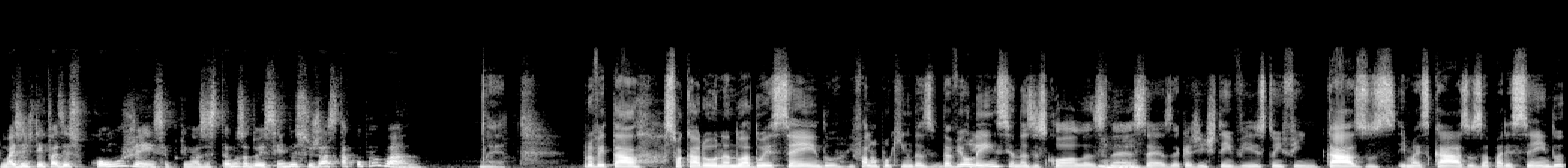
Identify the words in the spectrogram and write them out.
mas a gente tem que fazer isso com urgência, porque nós estamos adoecendo e isso já está comprovado. É. Aproveitar sua carona no adoecendo e falar um pouquinho das, da violência nas escolas, né, uhum. né, César? Que a gente tem visto, enfim, casos e mais casos aparecendo.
